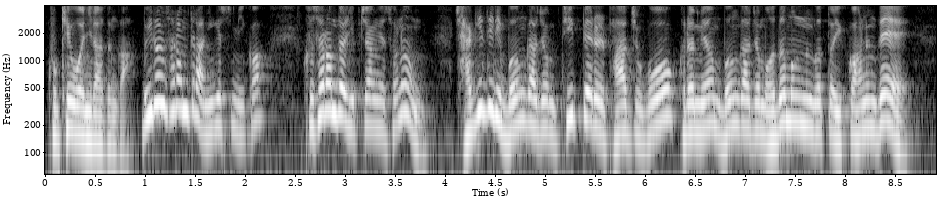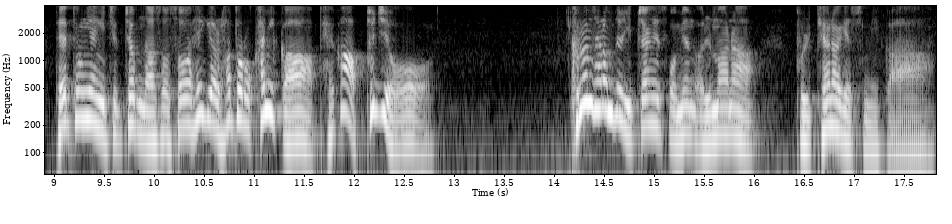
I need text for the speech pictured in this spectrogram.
국회의원이라든가 뭐 이런 사람들 아니겠습니까? 그 사람들 입장에서는 자기들이 뭔가 좀 뒷배를 봐주고 그러면 뭔가 좀 얻어먹는 것도 있고 하는데 대통령이 직접 나서서 해결하도록 하니까 배가 아프죠. 그런 사람들 입장에서 보면 얼마나 불편하겠습니까?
